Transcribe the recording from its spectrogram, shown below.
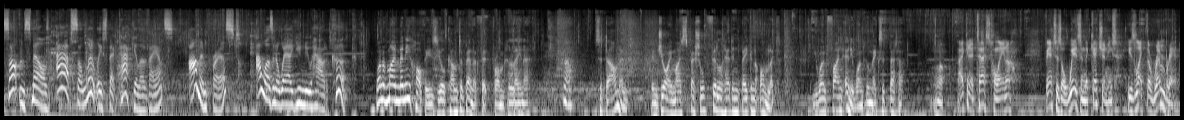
Something smells absolutely spectacular, Vance. I'm impressed. I wasn't aware you knew how to cook. One of my many hobbies you'll come to benefit from, Helena. Now, sit down and enjoy my special fiddlehead and bacon omelette. You won't find anyone who makes it better. Oh, I can attest, Helena. Vance is a whiz in the kitchen. He's, he's like the Rembrandt.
